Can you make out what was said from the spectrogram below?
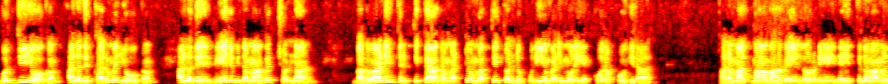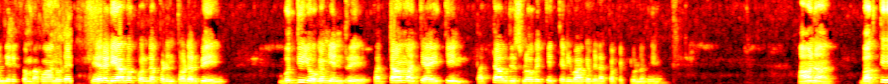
புத்தி யோகம் அல்லது கர்ம யோகம் அல்லது வேறு விதமாக சொன்னால் பகவானின் திருப்திக்காக மட்டும் பக்தி தொண்டு புரியும் வழிமுறையை கூறப்போகிறார் பரமாத்மாவாக எல்லோருடைய இதயத்திலும் அமர்ந்திருக்கும் பகவானுடன் நேரடியாக கொல்லப்படும் தொடர்பு புத்தி யோகம் என்று பத்தாம் அத்தியாயத்தின் பத்தாவது ஸ்லோகத்தில் தெளிவாக விளக்கப்பட்டுள்ளது. ஆனால் பக்தி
